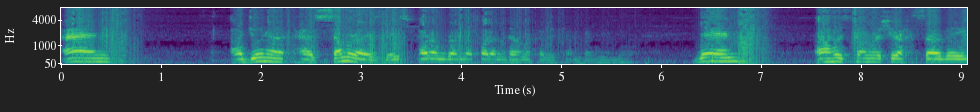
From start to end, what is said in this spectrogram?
And Arjuna has summarized this, Param Brahma Param Dhamma Pavitam Param Then, Ahustama Shah Sarve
